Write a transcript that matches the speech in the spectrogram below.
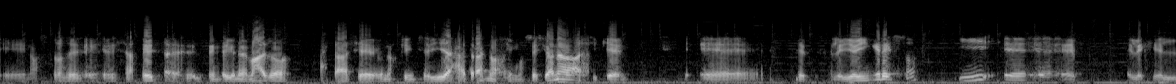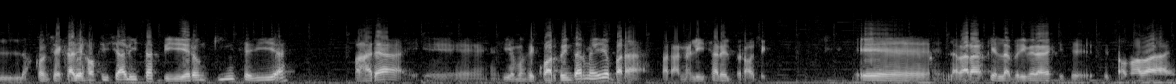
Eh, nosotros desde esa fecha, desde el 31 de mayo hasta hace unos 15 días atrás, nos hemos sesionado, así que eh, se, le dio ingreso y eh, los concejales oficialistas pidieron 15 días para, eh, digamos, de cuarto intermedio para, para analizar el proyecto. Eh, la verdad es que es la primera vez que se, tomaba, en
